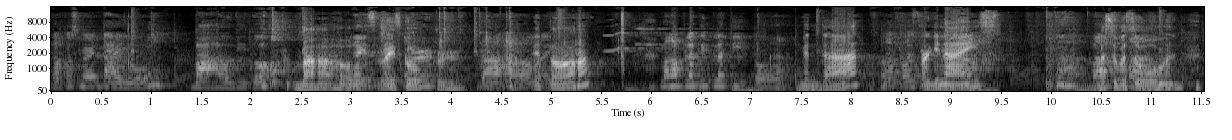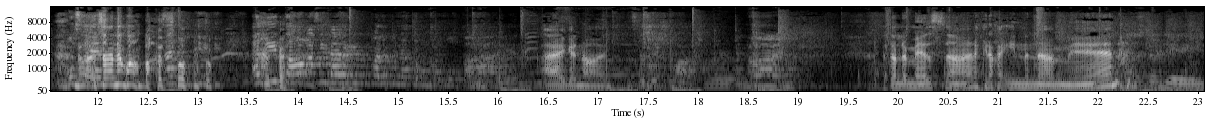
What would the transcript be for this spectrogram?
Tapos meron tayong bahaw dito. Bahaw, rice cooker. Bahaw. Ito, Ayan. Mga plati-platito. ganda. Tapos Organize. Baso Baso-basoon. ba? No, saan ang mga baso? Ah, dito. Kasi lalagay ko pala pinatulog ko pa. Ayan. Ay, ganon. Ito ang lamesa na kinakainan namin. Yesterday.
